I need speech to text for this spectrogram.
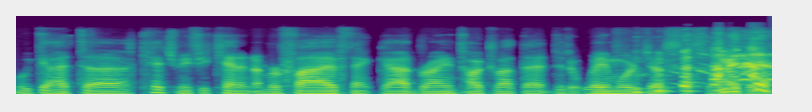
We got uh Catch Me If You Can at number five. Thank God Brian talked about that. Did it way more justice than I did.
